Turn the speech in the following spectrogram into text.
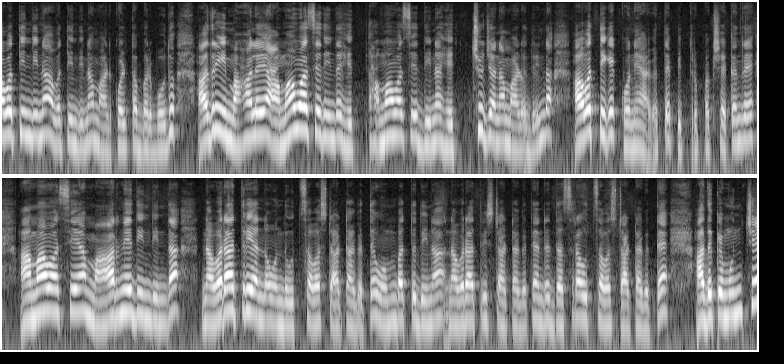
ಅವತ್ತಿನ ದಿನ ಅವತ್ತಿನ ದಿನ ಮಾಡ್ಕೊಳ್ತಾ ಬರ್ಬೋದು. ಆದರೆ ಈ ಮಹಾಲಯ ಅಮಾವಾಸ್ಯದಿಂದ ಹೆಚ್, ಅಮಾವಾಸ್ಯೆ ದಿನ ಹೆಚ್ಚು ಜನ ಮಾಡೋದ್ರಿಂದ ಅವತ್ತಿಗೆ ಕೊನೆ ಆಗುತ್ತೆ ಪಿತೃಪಕ್ಷ. ಯಾಕಂದರೆ ಅಮಾವಾಸ್ಯೆಯ ಮಾರನೇ ದಿನದಿಂದ ನವರಾತ್ರಿ ಅನ್ನೋ ಒಂದು ಉತ್ಸವ ಸ್ಟಾರ್ಟ್ ಆಗುತ್ತೆ. ಒಂಬತ್ತು ದಿನ ನವರಾತ್ರಿ ಸ್ಟಾರ್ಟ್ ಆಗುತ್ತೆ. ಅಂದರೆ ದಸರಾ ಉತ್ಸವ ಸ್ಟಾರ್ಟ್ ಆಗುತ್ತೆ. ಅದಕ್ಕೆ ಮುಂಚೆ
